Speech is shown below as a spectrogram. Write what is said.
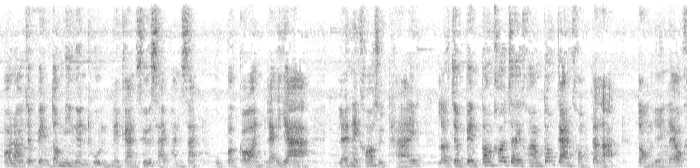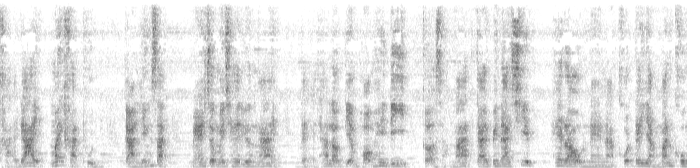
เพราะเราจะเป็นต้องมีเงินทุนในการซื้อสายพันธุ์สัตว์ อุปกรณ์และยา และในข้อสุดท้าย เราจำเป็นต้องเข้าใจความต้องการของตลาดต้องเลี้ยงแล้วขายได้ไม่ขาดทุน การเลี้ยงสัตว์ แม้จะไม่ใช่เรื่องง่าย แต่ถ้าเราเตรียมพร้อมให้ดี ก็สามารถกลายเป็นอาชีพ ให้เราในอนาคตได้อย่างมั่นคง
